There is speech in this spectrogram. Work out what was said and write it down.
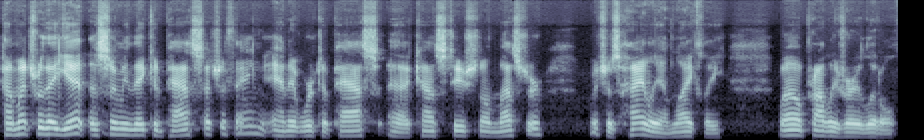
How much would they get, assuming they could pass such a thing and it were to pass a constitutional muster, which is highly unlikely? Well, probably very little.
